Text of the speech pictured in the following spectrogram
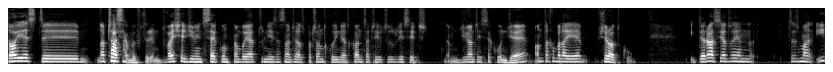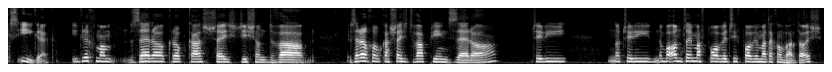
To jest yy, no czas jakby w którym 29 sekund, no bo ja tu nie zaznaczyłem od początku i nie od końca, czyli w 29 sekundzie. On to chyba daje w środku. I teraz ja tutaj to jest ma x i y. Y mam 0.62 0.6250 czyli no czyli no bo on tutaj ma w połowie, czyli w połowie ma taką wartość.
